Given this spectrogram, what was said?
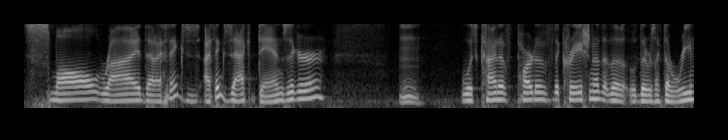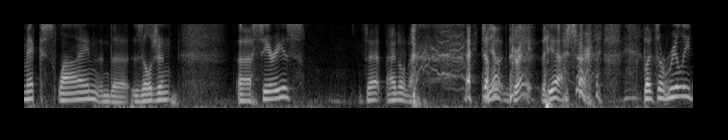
small ride that I think I think Zach Danziger Mm. was kind of part of the creation of the, the there was like the remix line in the Zildjian uh, series. Is that I don't know. Yeah, great. yeah, sure. but it's a really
